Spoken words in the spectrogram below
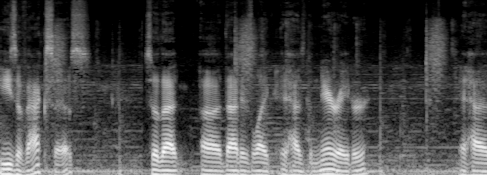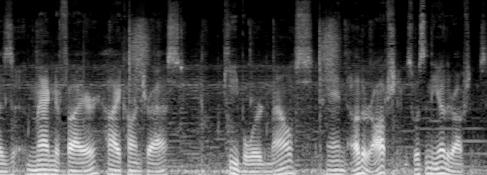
ease of access, so that uh, that is like it has the narrator, it has magnifier, high contrast, keyboard, mouse, and other options. What's in the other options?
